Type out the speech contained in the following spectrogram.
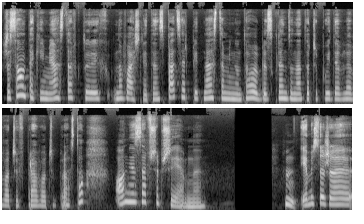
że są takie miasta, w których, no właśnie, ten spacer 15-minutowy, bez względu na to, czy pójdę w lewo, czy w prawo, czy prosto, on jest zawsze przyjemny. Hmm, ja myślę, że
